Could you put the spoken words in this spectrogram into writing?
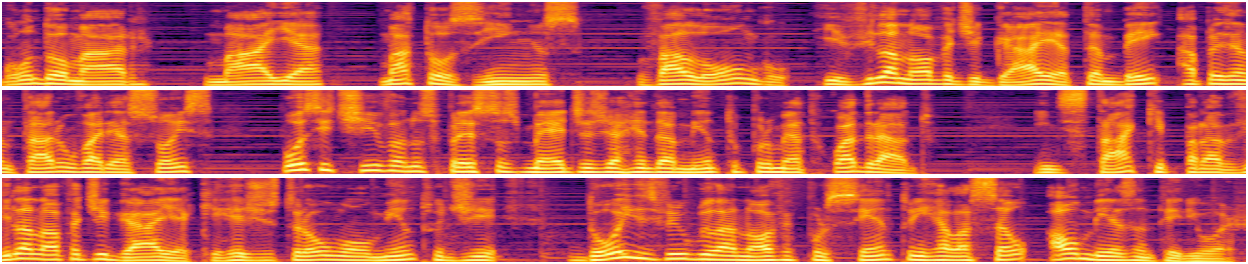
Gondomar, Maia, Matozinhos, Valongo e Vila Nova de Gaia também apresentaram variações positivas nos preços médios de arrendamento por metro quadrado em destaque para Vila Nova de Gaia, que registrou um aumento de 2,9% em relação ao mês anterior,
